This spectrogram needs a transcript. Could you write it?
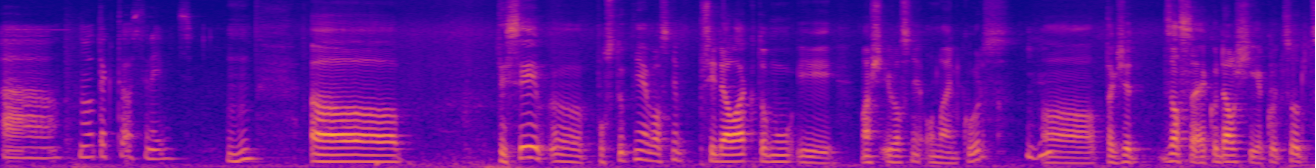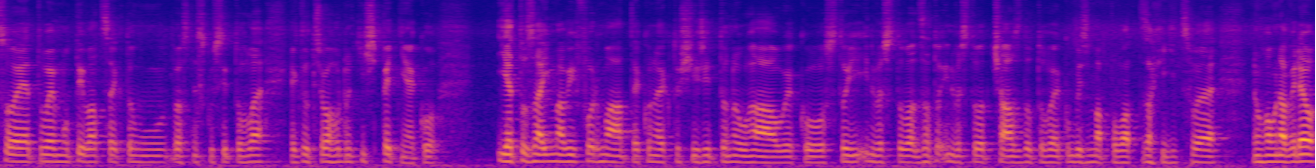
A no, tak to asi nejvíc. Mhm. Uh, ty jsi uh, postupně vlastně přidala k tomu i, máš i vlastně online kurz, Mhm. uh, takže zase jako další, jako co, co je tvoje motivace k tomu vlastně zkusit tohle, jak to třeba hodnotíš zpětně, jako je to zajímavý formát, jako jak to šířit to know-how, jako stojí investovat, za to investovat čas do toho, jakoby zmapovat, zachytit svoje know-how na video.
